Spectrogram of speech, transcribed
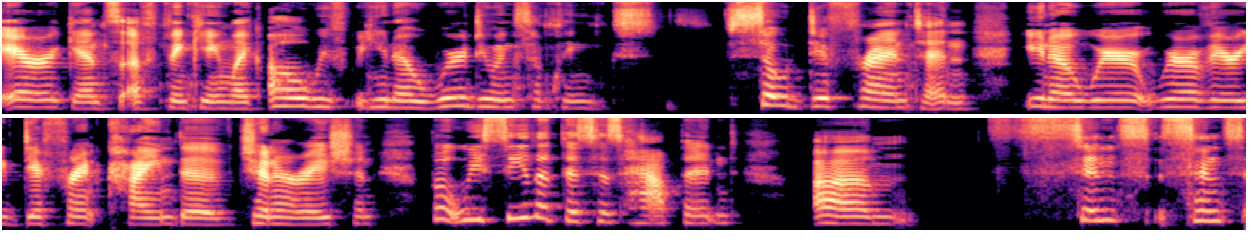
arrogance of thinking like, oh, we've you know we're doing something so different and you know we're we're a very different kind of generation. But we see that this has happened um, since since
